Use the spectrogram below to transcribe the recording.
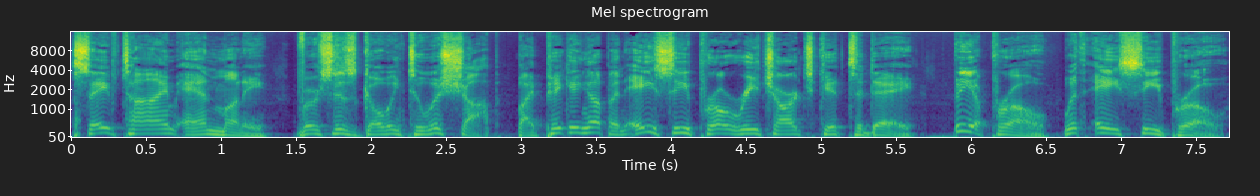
Save time and money versus going to a shop by picking up an AC Pro Recharge Kit today. Be a pro with AC Pro.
